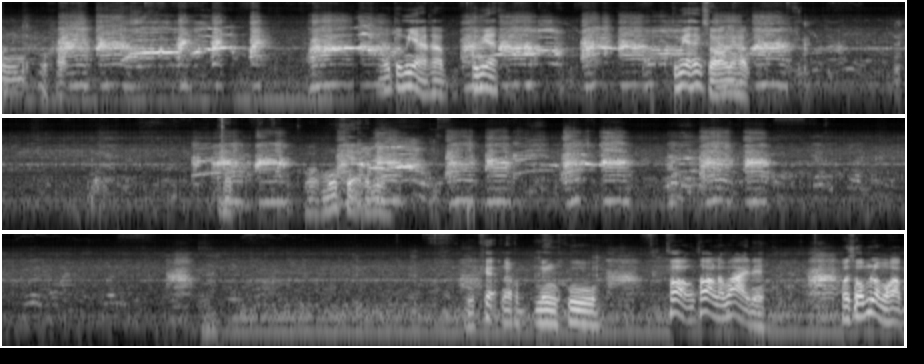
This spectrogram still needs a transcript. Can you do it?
มึงโอ้ครับแล้วตัวเมียครับ ตัวเมียตัวเมียทั้งสองนะครับครับหัวหมูแคะกับเนี่ยหมูแค่นะครับหนึ่งคู ท่องท่องละว่ายนี่ ผสมแล้วบ่ครับ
